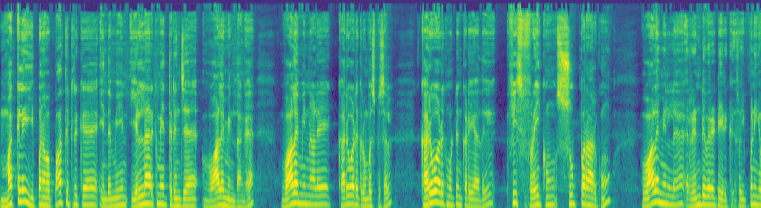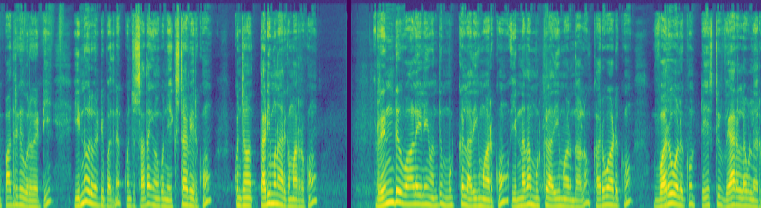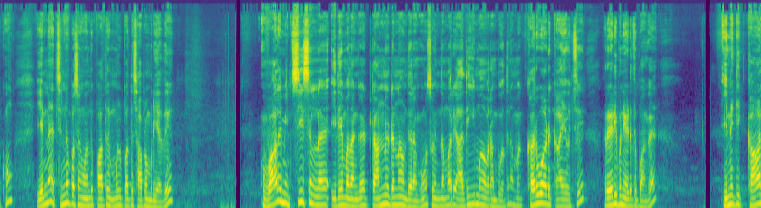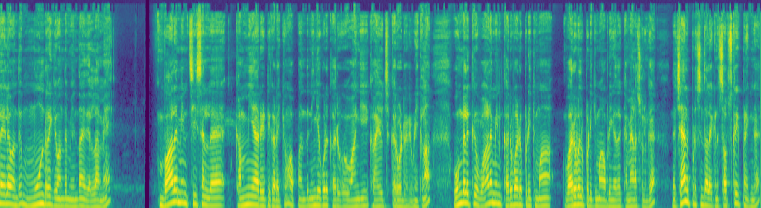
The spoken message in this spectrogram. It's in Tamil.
மக்களே இப்போ நம்ம பார்த்துட்டு இருக்க இந்த மீன் எல்லாருக்குமே தெரிஞ்ச வாழை மீன் தாங்க. வாழை மீன்னாலே கருவாடுக்கு ரொம்ப ஸ்பெஷல் கருவாடுக்கு மட்டும் கிடையாது ஃபிஷ் ஃப்ரைக்கும் சூப்பராக இருக்கும். வாழை மீனில் ரெண்டு வெரைட்டி இருக்குது ஸோ இப்போ நீங்கள் பார்த்துருக்கிறது ஒரு வெரைட்டி இன்னொரு வெரைட்டி பார்த்தீங்கன்னா கொஞ்சம் சதை கொஞ்சம் எக்ஸ்ட்ராவே இருக்கும். கொஞ்சம் தடிமனாக இருக்க மாதிரி இருக்கும். ரெண்டு வாழையிலையும் வந்து முட்கள் அதிகமாக இருக்கும். என்ன தான் முட்கள் அதிகமாக இருந்தாலும் கருவாடுக்கும் வறுவலுக்கும் டேஸ்ட்டு வேறு லெவலில் இருக்கும். என்ன சின்ன பசங்க வந்து பார்த்து முள் பார்த்து சாப்பிட முடியாது. வாழை மீன் சீசனில் இதே மாதிரி தாங்க டன்னு டன்னாக வந்து இறங்கும். ஸோ இந்த மாதிரி அதிகமாக வரும்போது நம்ம கருவாடு காய வச்சு ரெடி பண்ணி எடுத்துப்பாங்க. இன்றைக்கி காலையில் வந்து மூன்றரைக்கு வந்த மீன் தான் இது எல்லாமே. வாழை மீன் சீசனில் கம்மியாக ரேட்டு கிடைக்கும். அப்போ வந்து நீங்கள் கூட கரு வாங்கி காய வச்சு கருவாடு ரெடி பண்ணிக்கலாம். உங்களுக்கு வாழை மீன் கருவாடு பிடிக்குமா? வறுவல் பிடிக்குமா அப்படிங்கிறத கமெண்ட்டில் சொல்லுங்கள் இந்த சேனல் பிடிச்சிருந்தா லைக் சப்ஸ்கிரைப் பண்ணிக்கோங்க.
